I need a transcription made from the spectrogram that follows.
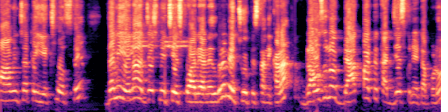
పావించట్ల ఎక్స్ వస్తే దాన్ని ఎలా అడ్జస్ట్మెంట్ చేసుకోవాలి అనేది కూడా నేను చూపిస్తాను ఇక్కడ. బ్లౌజ్లో బ్యాక్ పార్ట్ కట్ చేసుకునేటప్పుడు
